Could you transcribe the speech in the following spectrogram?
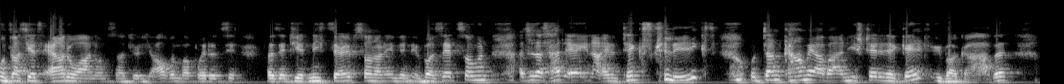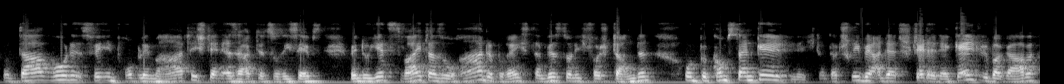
und was jetzt Erdogan uns natürlich auch immer präsentiert, nicht selbst, sondern in den Übersetzungen. Also das hat er in einen Text gelegt und dann kam er aber an die Stelle der Geldübergabe und da wurde es für ihn problematisch, denn er sagte zu sich selbst, wenn du jetzt weiter so Rade brechst, dann wirst du nicht verstanden und bekommst dein Geld nicht. Und dann schrieb er an der Stelle der Geldübergabe,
